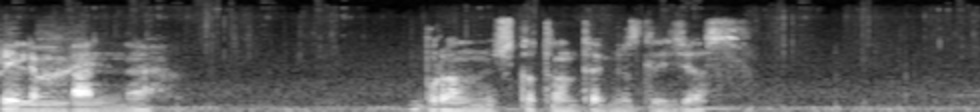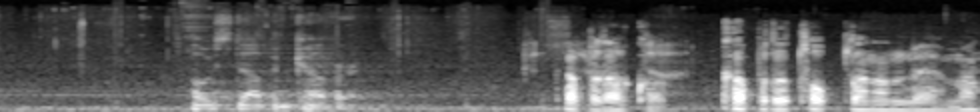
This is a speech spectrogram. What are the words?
Gelin benle. Buranın üst katını temizleyeceğiz. Post up and cover. Kapıda kapıda toplanın ve hemen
